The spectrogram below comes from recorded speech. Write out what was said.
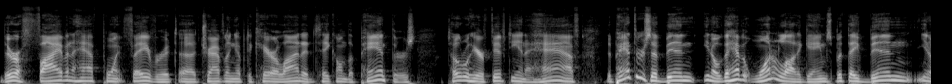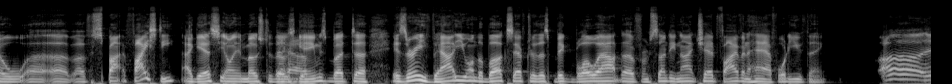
They're a five and a half point favorite uh, traveling up to Carolina to take on the Panthers. Total here 50 and a half. The Panthers have been, you know, they haven't won a lot of games, but they've been, you know, uh, uh, feisty, I guess, you know, in most of those games. But uh, is there any value on the Bucs after this big blowout uh, from Sunday night, Chad? Five and a half. What do you think? Uh,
